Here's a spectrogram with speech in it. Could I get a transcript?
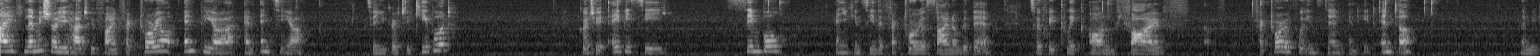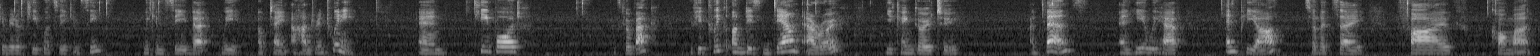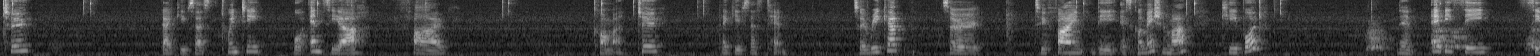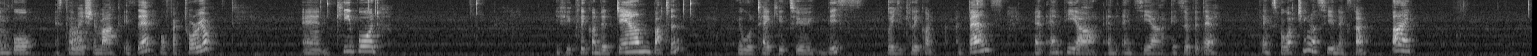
Hi, let me show you how to find factorial, NPR and NCR. So you go to keyboard, go to ABC, symbol, and you can see the factorial sign over there. So if we click on 5 uh, factorial for instance and hit enter, let me get rid of keyboard so you can see, we can see that we obtain 120. And keyboard, let's go back, if you click on this down arrow, you can go to advanced and here we have NPR. So let's say 5 comma 2 that gives us 20 or NCR 5 comma 2 that gives us 10. So recap, so to find the exclamation mark, keyboard, then ABC symbol exclamation mark is there or factorial. And keyboard if you click on the down button it will take you to this where you click on advanced and NPR and NCR is over there. Thanks for watching. I'll see you next time. Bye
